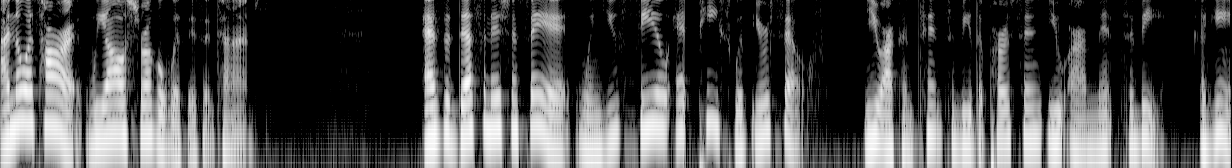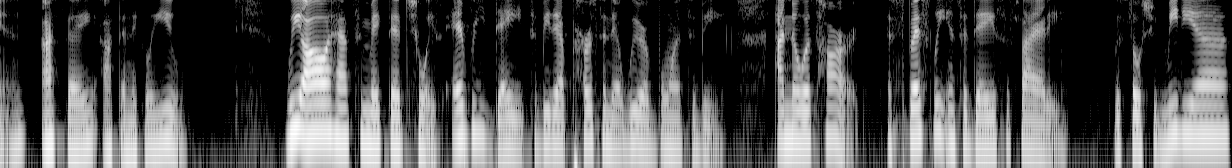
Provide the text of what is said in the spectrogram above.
I know it's hard. We all struggle with this at times. As the definition said, when you feel at peace with yourself, you are content to be the person you are meant to be. Again, I say authentically you. We all have to make that choice every day to be that person that we are born to be. I know it's hard, especially in today's society with social media,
